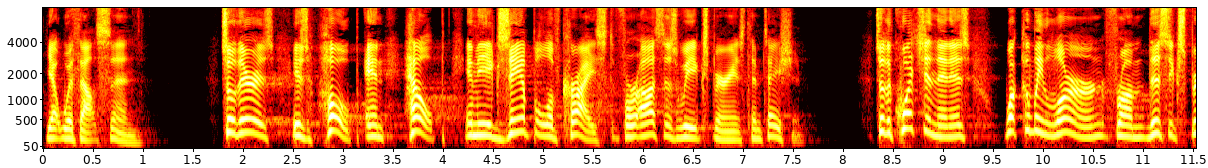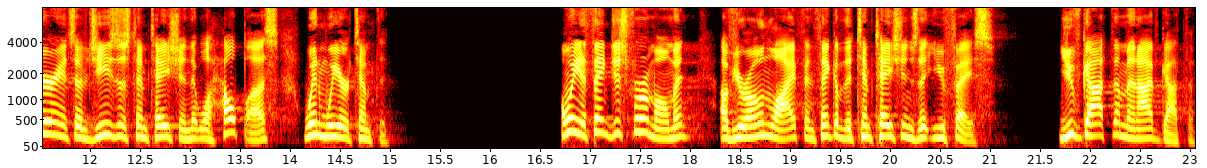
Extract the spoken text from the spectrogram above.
yet without sin. So there is, is hope and help in the example of Christ for us as we experience temptation. So the question then is what can we learn from this experience of Jesus' temptation that will help us when we are tempted? I want you to think just for a moment of your own life and think of the temptations that you face. You've got them and I've got them.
